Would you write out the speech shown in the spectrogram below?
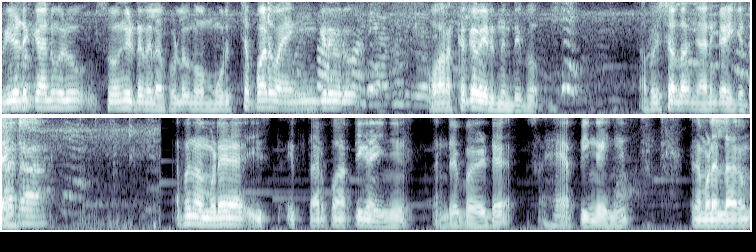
വീടെടുക്കാനും ഒരു സുഖം കിട്ടുന്നില്ല. ഫുള്ള് മുറിച്ചപ്പാട് ഭയങ്കര ഒരു ഉറക്കൊക്കെ വരുന്നുണ്ട് ഇപ്പൊ. അപ്പൊ ഇൻഷാല്ലാ ഞാനും കഴിക്കട്ടെ. അപ്പൊ നമ്മുടെ ഇഫ്താർ പാർട്ടി കഴിഞ്ഞ് എന്റെ ബർത്ത്ഡേ ഹാപ്പിയും കഴിഞ്ഞ് നമ്മളെല്ലാവരും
